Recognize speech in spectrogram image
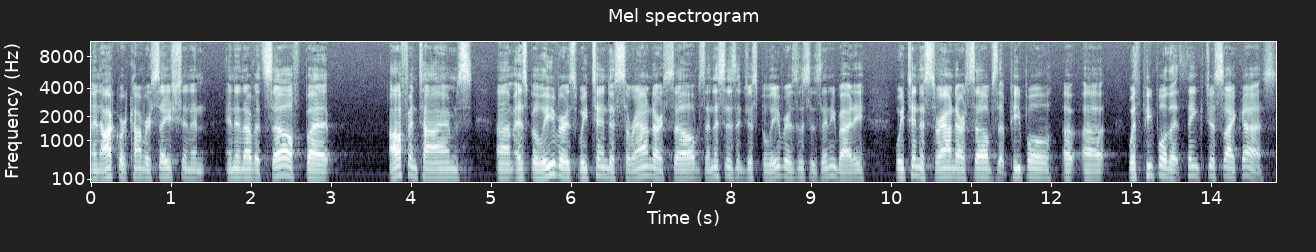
an awkward conversation in, in and of itself, but oftentimes um, as believers, we tend to surround ourselves, and this isn't just believers, this is anybody. We tend to surround ourselves that people, uh, uh, with people that think just like us.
